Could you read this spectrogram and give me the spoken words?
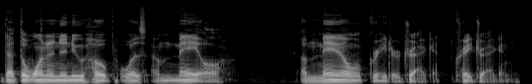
that the one in A New Hope was a male, a male greater dragon, great dragon,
